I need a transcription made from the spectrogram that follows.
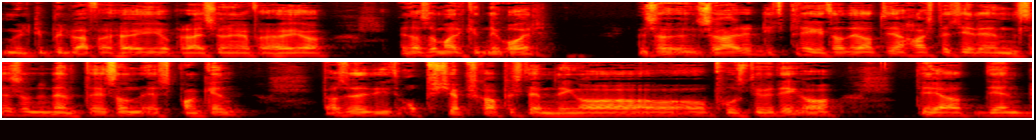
multiple er for høy, og preiskjøringen er for høy. Og... Men altså, markedene går. Men så, så, er det litt preget av det at jeg har spesielle hendelser, som du nevnte, sånn S-banken. Altså, Oppkjøp skaper stemning og, og positive ting. og det at DNB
